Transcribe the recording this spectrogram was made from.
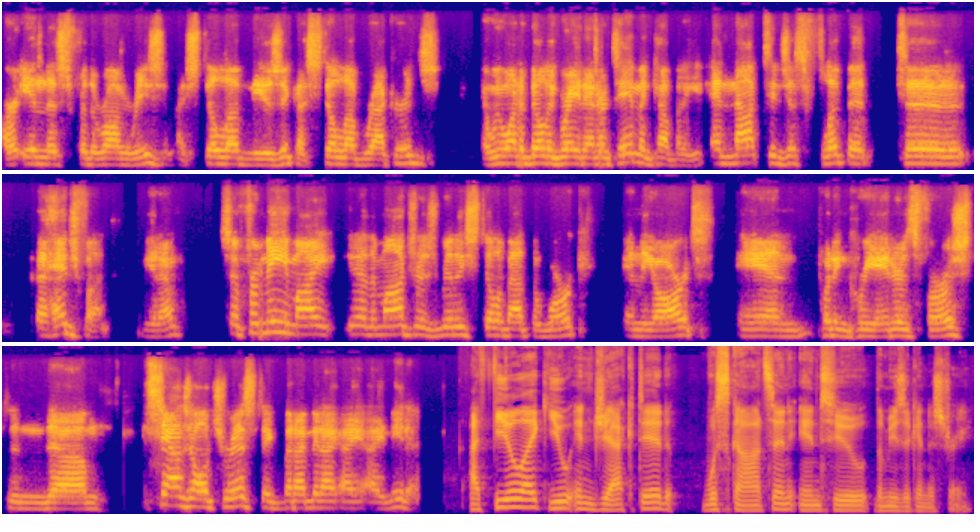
are in this for the wrong reason. I still love music. I still love records and we want to build a great entertainment company and not to just flip it to a hedge fund you know so for me my you know the mantra is really still about the work and the art and putting creators first and um, it sounds altruistic but i mean I, I i mean it i feel like you injected wisconsin into the music industry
